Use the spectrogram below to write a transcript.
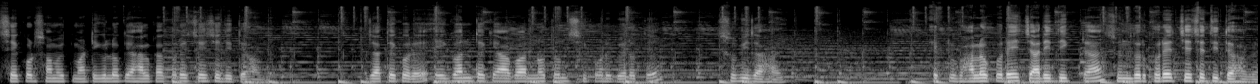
শেকড় সমেত মাটিগুলোকে হালকা করে চেঁচে দিতে হবে, যাতে করে এই গন থেকে আবার নতুন শিকড় বেরোতে সুবিধা হয়। একটু ভালো করে চারিদিকটা সুন্দর করে চেঁচে দিতে হবে।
